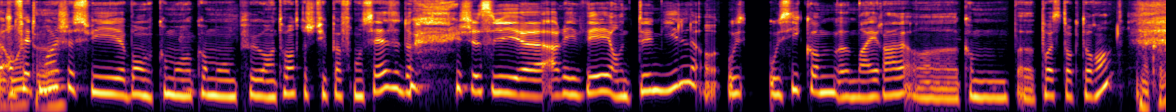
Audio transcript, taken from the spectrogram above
Euh, en fait, euh, moi, je suis bon, comme on, comme on peut entendre, je suis pas française, donc je suis euh, arrivée en 2000, au- aussi comme euh, Mayra, euh, comme euh, postdoctorante, D'accord.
